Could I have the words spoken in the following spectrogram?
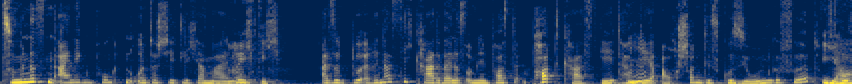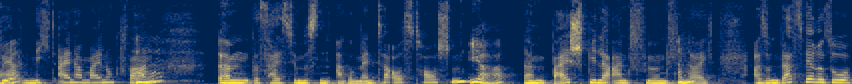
zumindest in einigen Punkten unterschiedlicher Meinung. Richtig. Also du erinnerst dich, gerade wenn es um den Post Podcast geht, haben mhm. wir auch schon Diskussionen geführt, ja. wo wir nicht einer Meinung waren. Mhm. Ähm, das heißt, wir müssen Argumente austauschen, ja. ähm, Beispiele anführen vielleicht. Mhm. Also das wäre so,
